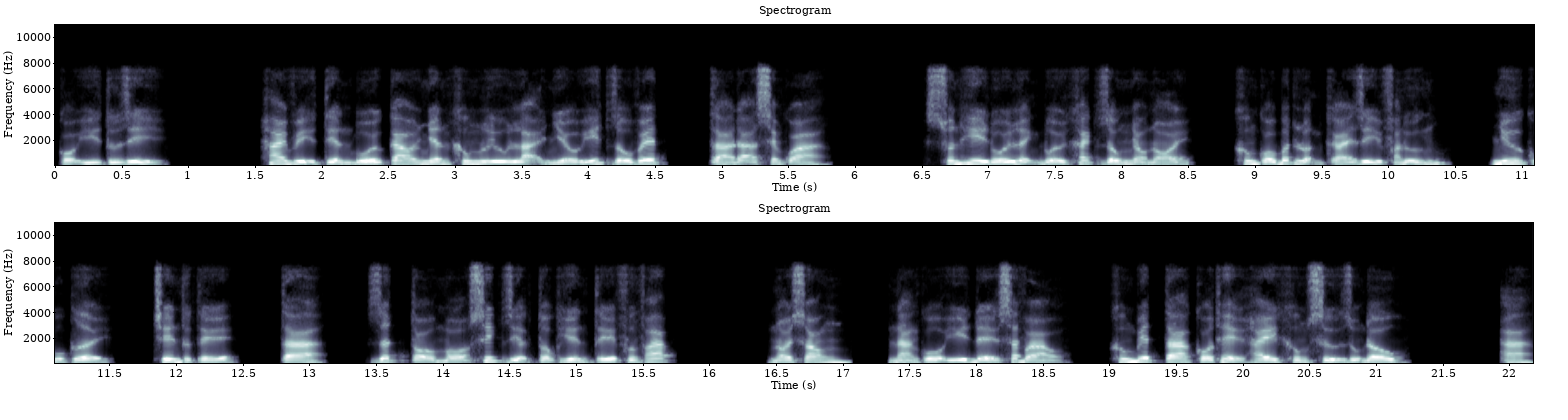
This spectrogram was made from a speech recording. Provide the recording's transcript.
có ý tứ gì? Hai vị tiền bối cao nhân không lưu lại nhiều ít dấu vết, ta đã xem qua. Xuân Hy đối lệnh đuổi khách giống nhau nói, không có bất luận cái gì phản ứng, như cũ cười, trên thực tế, ta, rất tò mò xích diệt tộc hiến tế phương pháp. Nói xong, nàng cố ý để sắt vào, không biết ta có thể hay không sử dụng đâu. A,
